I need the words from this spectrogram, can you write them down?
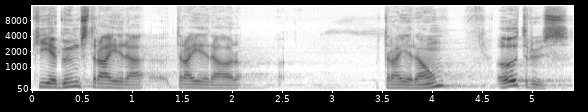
que alguns trairá, trairá, trairão, outros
